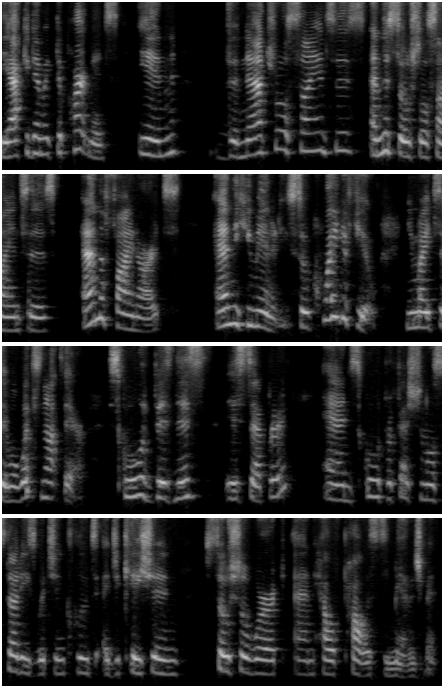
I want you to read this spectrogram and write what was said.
the academic departments in the natural sciences and the social sciences and the fine arts and the humanities. So quite a few. You might say, well, what's not there? School of Business is separate and School of Professional Studies, which includes education, social work, and health policy management.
